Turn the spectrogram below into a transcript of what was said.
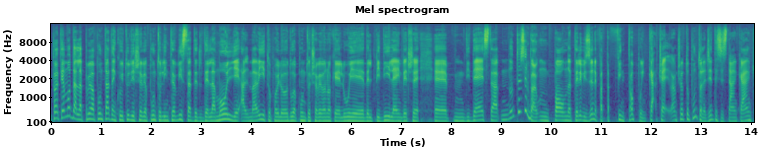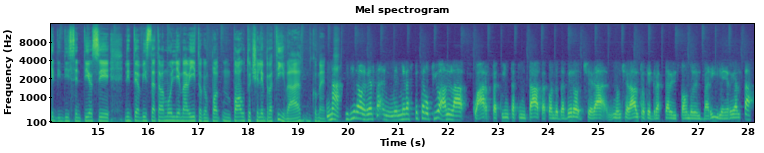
partiamo dalla prima puntata in cui tu dicevi appunto l'intervista de- della moglie al marito, poi loro due appunto ci avevano che lui è del PD, lei invece eh, di destra. Non ti sembra un po' una televisione fatta fin troppo in casa? Cioè, a un certo punto la gente si stanca anche di, di sentirsi l'intervista tra moglie e marito che è un po', un po autocelebrativa, eh? Com'è? Ma ti dirò, in realtà me, me, l'aspettavo più alla quarta, quinta puntata, quando davvero c'era, non c'era altro che grattare il fondo del barile. In realtà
